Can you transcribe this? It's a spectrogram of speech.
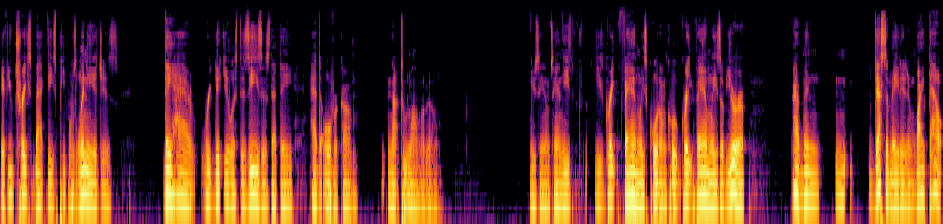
if you trace back these people's lineages, they have ridiculous diseases that they had to overcome not too long ago. You see what I'm saying? These these great families, quote unquote, great families of Europe have been decimated and wiped out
